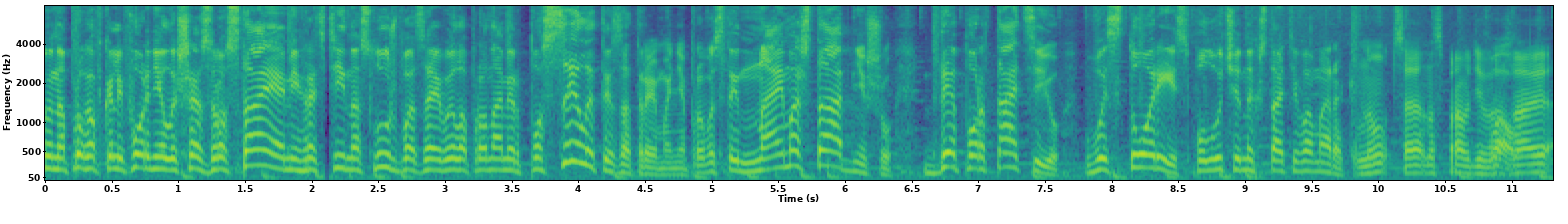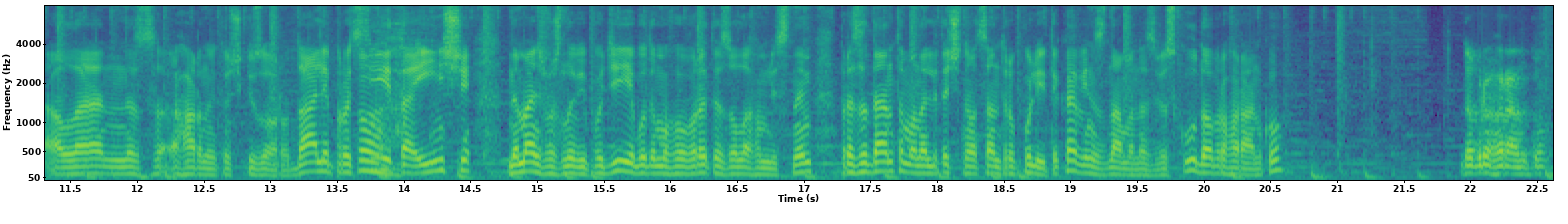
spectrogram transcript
Ну, напруга в Каліфорнії лише зростає. Міграційна служба заявила про намір посилити затримання, провести наймасштабнішу депортацію в історії Сполучених Штатів Америки. Ну, це насправді Вау. вражає, але не з гарної точки зору. Далі про ці Ох. та інші не менш важливі події будемо говорити з Олегом Лісним, президентом аналітичного центру політика. Він з нами на зв'язку. Доброго ранку. Доброго ранку.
